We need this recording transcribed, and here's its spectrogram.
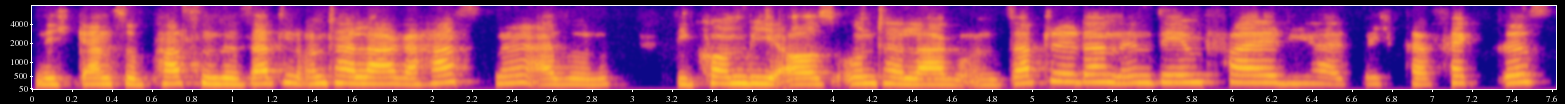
nicht ganz so passende Sattelunterlage hast. Ne? Also die Kombi aus Unterlage und Sattel dann in dem Fall, die halt nicht perfekt ist.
